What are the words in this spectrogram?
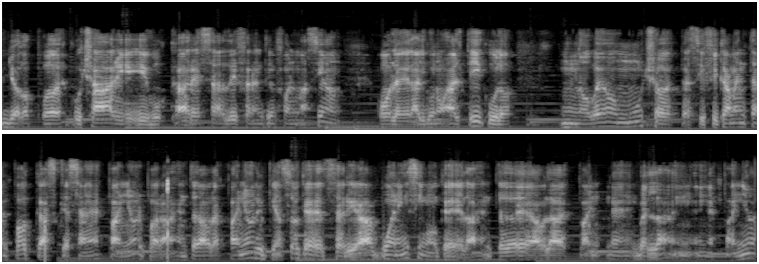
yo los puedo escuchar y, buscar esa diferente información o leer algunos artículos, no veo mucho específicamente en podcast que sea en español para la gente de habla español y pienso que sería buenísimo que la gente de habla español, eh, ¿verdad? En, español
